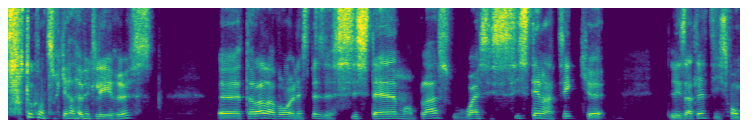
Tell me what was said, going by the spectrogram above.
surtout quand tu regardes avec les Russes, euh, tu as l'air d'avoir une espèce de système en place où, ouais, c'est systématique que les athlètes, ils se font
